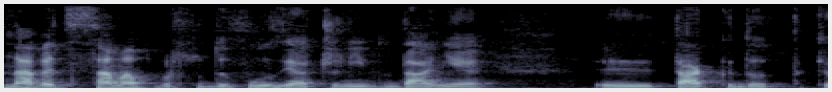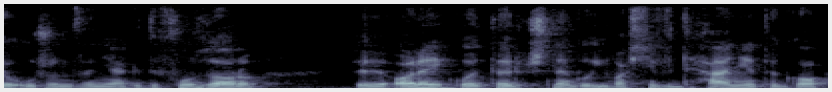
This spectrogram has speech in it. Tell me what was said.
Nawet sama po prostu dyfuzja, czyli dodanie y, tak do takiego urządzenia jak dyfuzor, y, olejku eterycznego i właśnie wdychanie tego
